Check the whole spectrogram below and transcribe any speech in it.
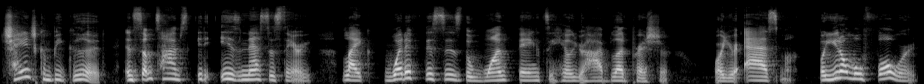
change can be good, and sometimes it is necessary. Like, what if this is the one thing to heal your high blood pressure, or your asthma, but you don't move forward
